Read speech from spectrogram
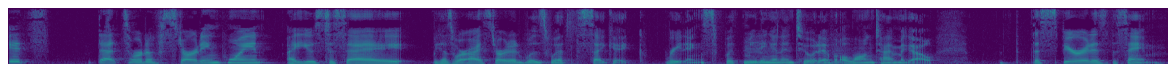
it's that sort of starting point. I used to say, because where I started was with psychic readings, with meeting mm-hmm. an intuitive a long time ago the spirit is the same.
